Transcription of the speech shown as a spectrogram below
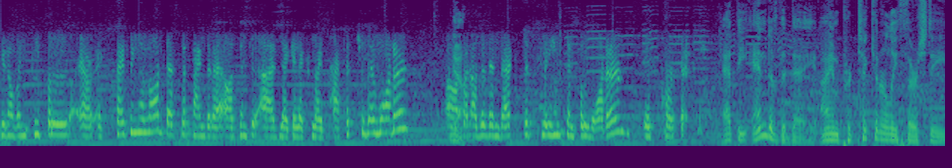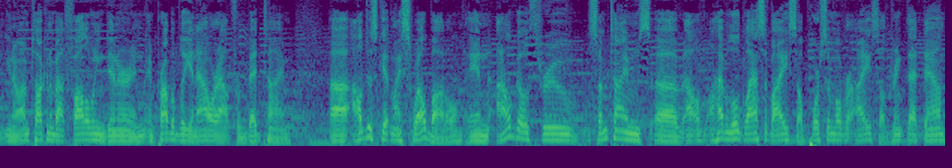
you know when people are exercising a lot, that's the time that I ask them to add like electrolyte packets to their water. Uh, yeah. But other than that, just plain simple water is perfect at the end of the day, I am particularly thirsty. You know, I'm talking about following dinner and, and probably an hour out from bedtime. Uh, I'll just get my swell bottle and I'll go through. Sometimes uh, I'll, I'll, have a little glass of ice. I'll pour some over ice. I'll drink that down.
